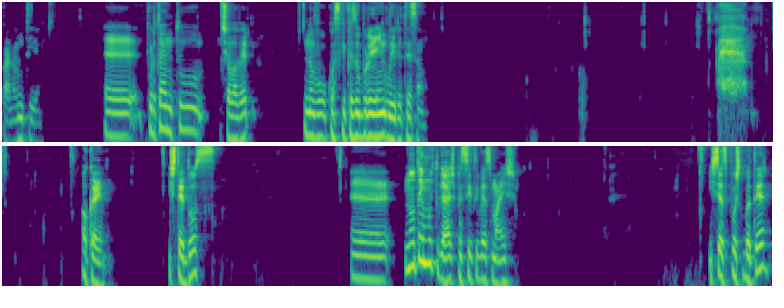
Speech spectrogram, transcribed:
pá, não me tira. Uh, portanto, deixa lá ver. Não vou conseguir fazer o barulho a engolir, atenção. Ok. Isto é doce. Uh, não tem muito gás, pensei que tivesse mais. Isto é suposto bater?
